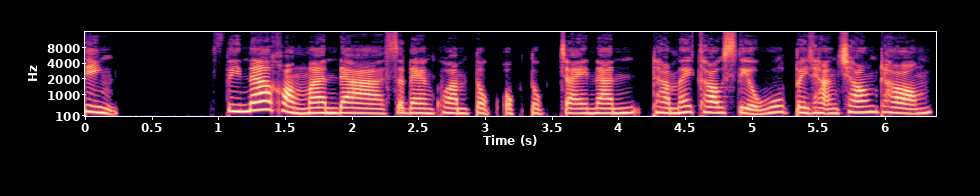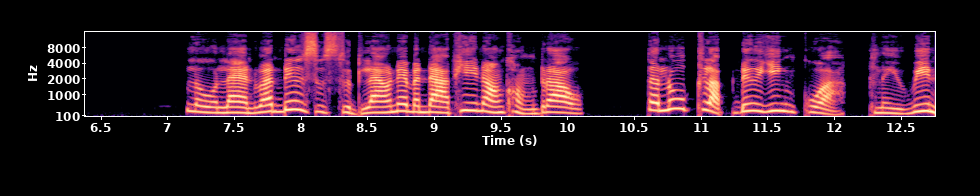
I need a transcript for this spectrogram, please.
ริง ๆ สีหน้าของมารดาแสดงความตกอกตกใจนั้นทำให้เขาเสียววูบไปทางช่องท้อง โลแลนว่าดื้อสุดๆ แล้วในบรรดาพี่น้องของเรา แต่ลูกกลับดื้อยิ่งกว่าเคลวิน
